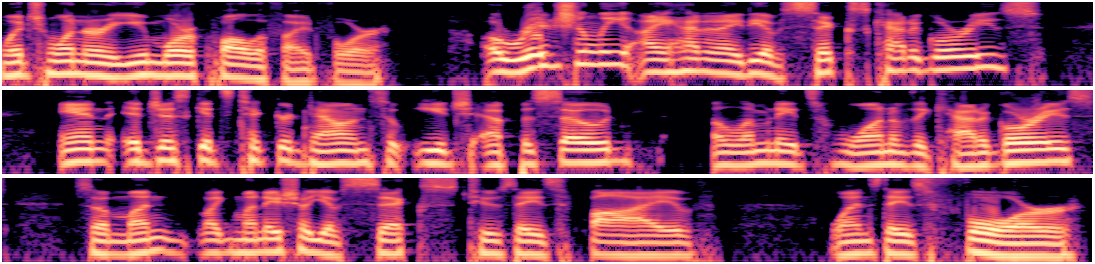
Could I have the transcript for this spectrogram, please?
Which one are you more qualified for? Originally, I had an idea of six categories, and it just gets tickered down so each episode eliminates one of the categories. So, mon- like Monday show, you have six, Tuesdays, five, Wednesdays, four,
